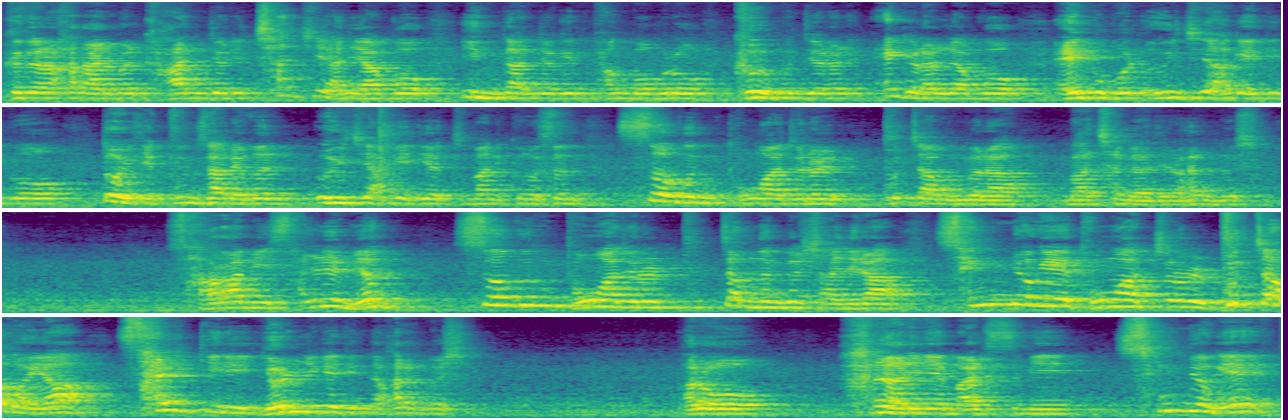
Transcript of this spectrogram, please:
그들은 하나님을 간절히 찾지 아니하고 인간적인 방법으로 그 문제를 해결하려고 애굽을 의지하게 되고 또 이제 군사력을 의지하게 되었지만 그것은 썩은 동화줄을 붙잡은 거나 마찬가지로 하는 것입니다. 사람이 살려면 썩은 동화줄을 붙잡는 것이 아니라 생명의 동화줄을 붙잡아야 살 길이 열리게 된다 하는 것입니다. 바로 하나님의 말씀이 생명의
